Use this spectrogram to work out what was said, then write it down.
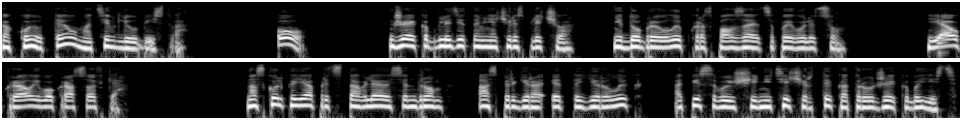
какой у Тео мотив для убийства?» «О!» Джейкоб глядит на меня через плечо. Недобрая улыбка расползается по его лицу. «Я украл его кроссовки». Насколько я представляю синдром Аспергера, это ярлык, описывающий не те черты, которые у Джейкоба есть,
